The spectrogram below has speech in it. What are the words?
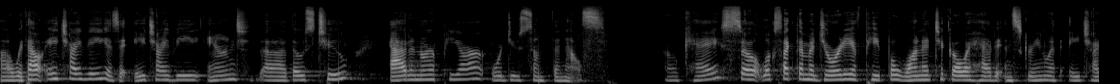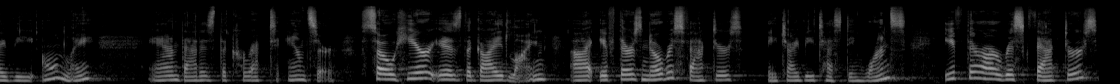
Uh, without HIV, is it HIV and uh, those two? Add an RPR or do something else? Okay, so it looks like the majority of people wanted to go ahead and screen with HIV only, and that is the correct answer. So here is the guideline. Uh, if there's no risk factors, HIV testing once. If there are risk factors,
